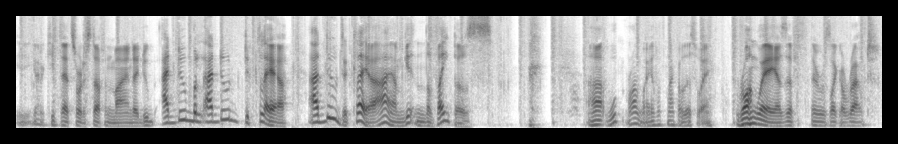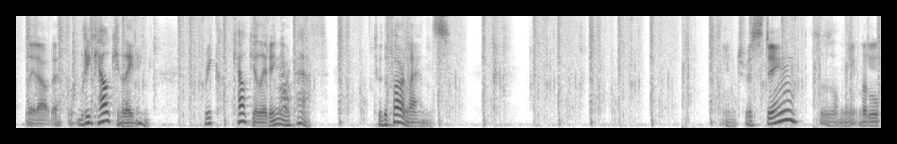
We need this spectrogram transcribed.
you got to keep that sort of stuff in mind. I do, I do, I do declare, I do declare, I am getting the vapors. uh, whoop, wrong way. Let's not go this way. Wrong way, as if there was like a route laid out. Recalculating, recalculating your path to the far lands. Interesting. This is a neat little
